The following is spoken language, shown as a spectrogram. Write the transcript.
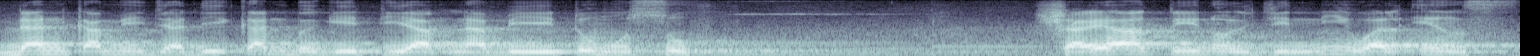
dan kami jadikan bagi tiap nabi itu musuh. Syayatinul jinni wal ins.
